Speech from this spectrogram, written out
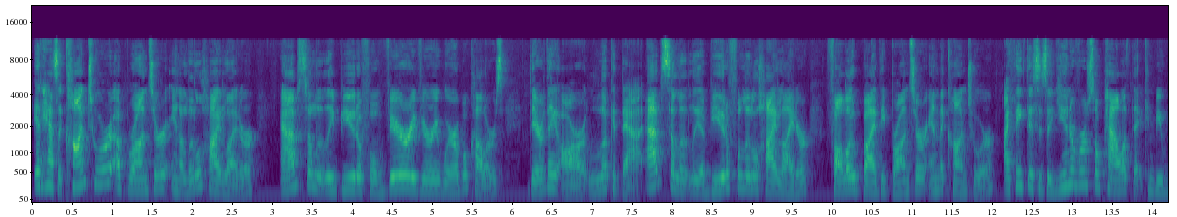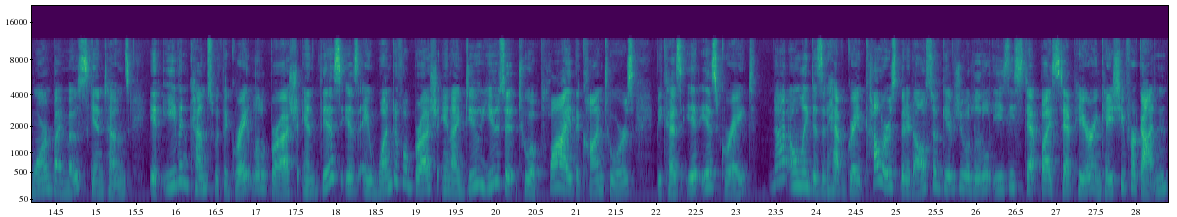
It has a contour, a bronzer, and a little highlighter. Absolutely beautiful, very, very wearable colors. There they are. Look at that. Absolutely a beautiful little highlighter followed by the bronzer and the contour. I think this is a universal palette that can be worn by most skin tones. It even comes with a great little brush, and this is a wonderful brush, and I do use it to apply the contours because it is great. Not only does it have great colors, but it also gives you a little easy step-by-step -step here in case you've forgotten.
